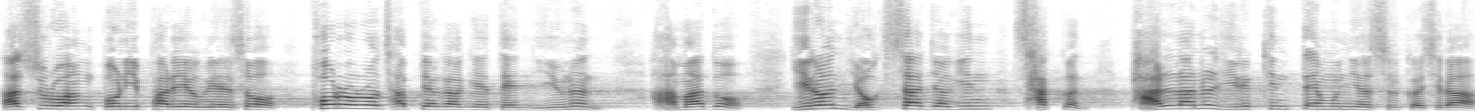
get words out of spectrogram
아수르 왕 보니팔에 의해서 포로로 잡혀가게 된 이유는 아마도 이런 역사적인 사건, 반란을 일으킨 때문이었을 것이라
